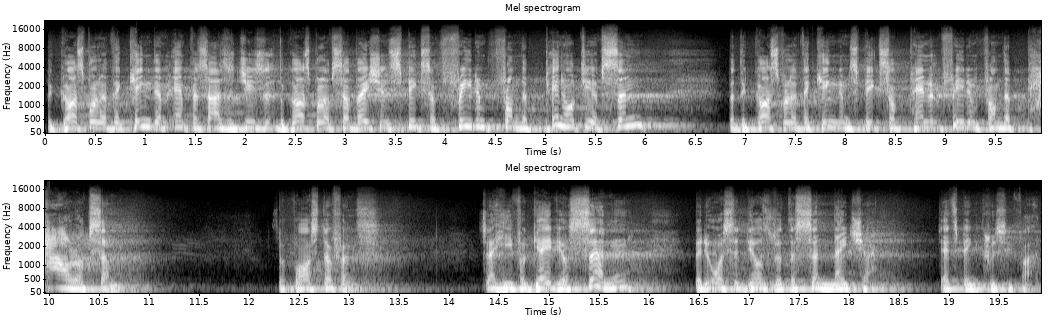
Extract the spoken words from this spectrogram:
The gospel of the kingdom emphasizes Jesus. The gospel of salvation speaks of freedom from the penalty of sin, but the gospel of the kingdom speaks of freedom from the power of sin. It's a vast difference. So he forgave your sin, but it also deals with the sin nature that's been crucified.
